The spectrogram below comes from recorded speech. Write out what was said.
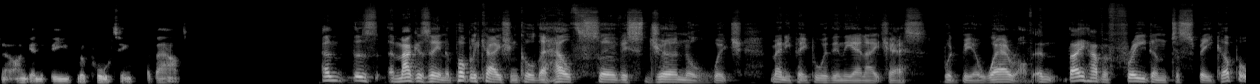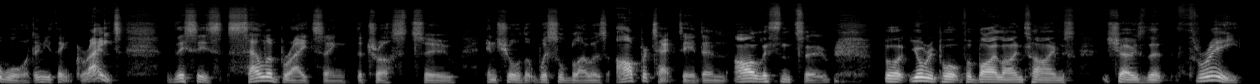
you know I'm going to be reporting about. And there's a magazine, a publication called the Health Service Journal, which many people within the NHS would be aware of. And they have a Freedom to Speak Up award. And you think, great, this is celebrating the trust to ensure that whistleblowers are protected and are listened to. But your report for Byline Times shows that three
